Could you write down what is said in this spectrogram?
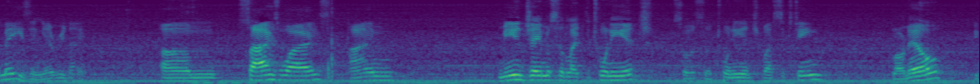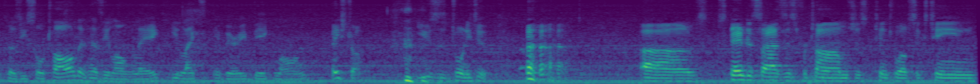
amazing every night. Um, size wise, I'm me and Jamison like the 20 inch, so it's a 20 inch by 16. Larnell, because he's so tall and has a long leg, he likes a very big, long bass drum. He uses a 22. uh, standard sizes for toms, just 10, 12, 16.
